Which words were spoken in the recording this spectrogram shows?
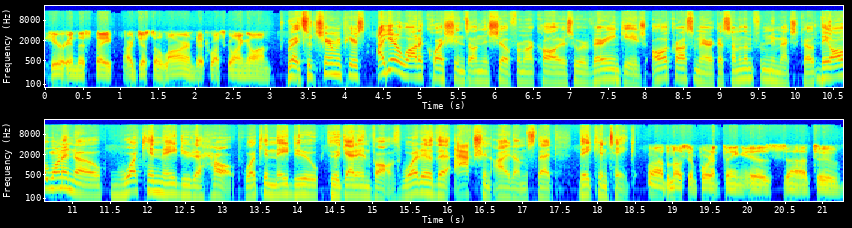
here in this state are just alarmed at what's going on. Right. So, Chairman Pearce, I get a lot of questions on this show from our callers who are very engaged all across America, some of them from New Mexico. They all want to know what can they do to help? What can they do to get involved? What are the action items that they can take? Well, the most important thing is uh, to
